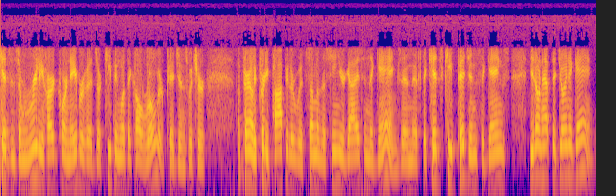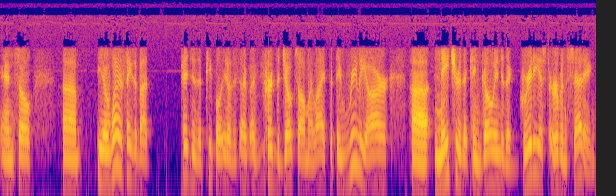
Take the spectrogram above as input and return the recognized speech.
kids in some really hardcore neighborhoods are keeping what they call roller pigeons, which are apparently pretty popular with some of the senior guys in the gangs. And if the kids keep pigeons, the gangs, you don't have to join a gang. And so, um, you know, one of the things about pigeons that people, you know, I've, I've heard the jokes all my life, but they really are uh, nature that can go into the grittiest urban setting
